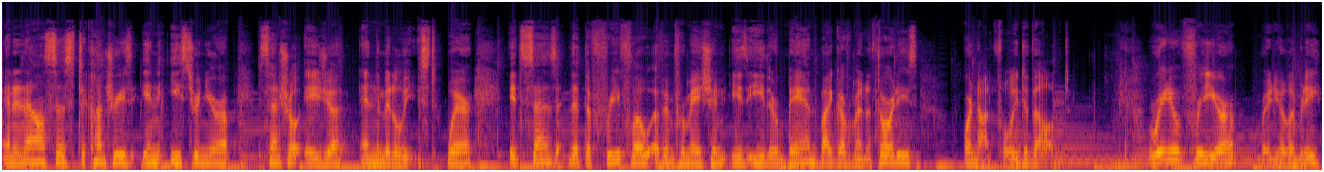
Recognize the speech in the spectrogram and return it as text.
and analysis to countries in Eastern Europe, Central Asia, and the Middle East, where it says that the free flow of information is either banned by government authorities or not fully developed. Radio Free Europe, Radio Liberty,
